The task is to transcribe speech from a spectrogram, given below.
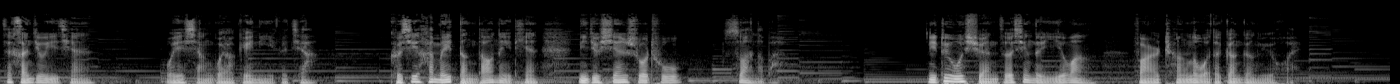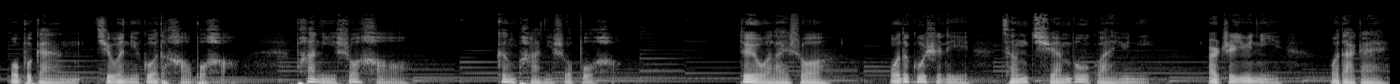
在很久以前，我也想过要给你一个家。可惜还没等到那天，你就先说出“算了吧”。你对我选择性的遗忘，反而成了我的耿耿于怀。我不敢去问你过得好不好，怕你说好，更怕你说不好。对我来说，我的故事里曾全部关于你，而至于你，我大概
